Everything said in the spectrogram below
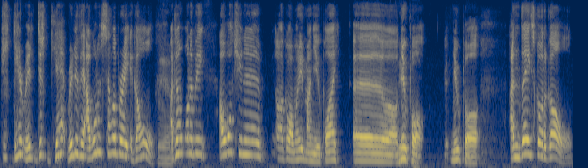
just get rid, just get rid of it. I want to celebrate a goal. Yeah. I don't want to be. I was watching a. Oh, go on, we need my new play. Uh, Newport. Newport. And they scored a goal,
